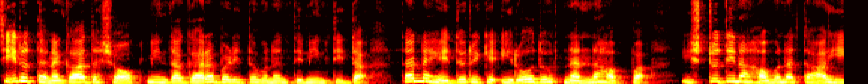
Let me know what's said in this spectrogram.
ಚಿರು ತನಗಾದ ಶಾಕ್ನಿಂದ ಗರಬಡಿದವನಂತೆ ನಿಂತಿದ್ದ ತನ್ನ ಎದುರಿಗೆ ಇರೋದು ನನ್ನ ಅಪ್ಪ. ಇಷ್ಟು ದಿನ ಅವನ ತಾಯಿ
